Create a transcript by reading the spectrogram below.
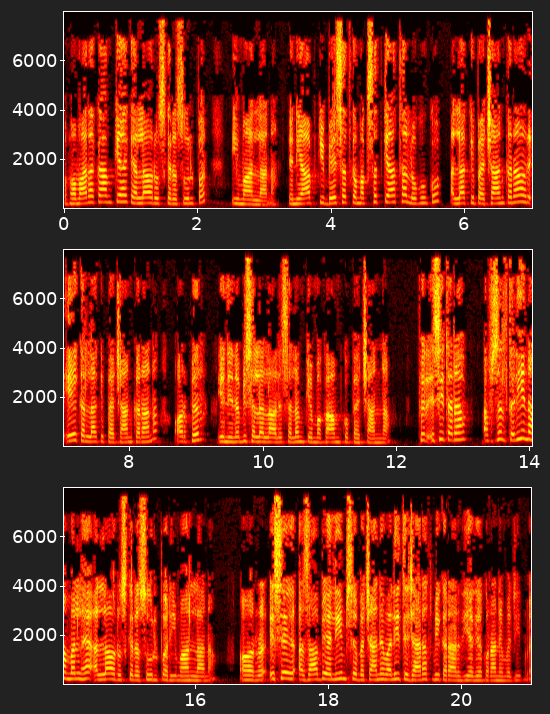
اب ہمارا کام کیا ہے کہ اللہ اور اس کے رسول پر ایمان لانا۔ یعنی آپ کی بے ست کا مقصد کیا تھا؟ لوگوں کو اللہ کی پہچان کرانا اور ایک اللہ کی پہچان کرانا اور پھر یعنی نبی صلی اللہ علیہ وسلم کے مقام کو پہچاننا۔ پھر اسی طرح افضل ترین عمل ہے اللہ اور اس کے رسول پر ایمان لانا۔ اور اسے عذاب علیم سے بچانے والی تجارت بھی قرار دیا گیا قرآن مجید میں۔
